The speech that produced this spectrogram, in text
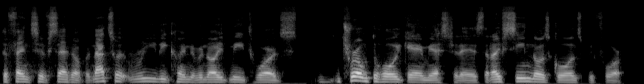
defensive setup, and that's what really kind of annoyed me towards throughout the whole game yesterday is that I've seen those goals before.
